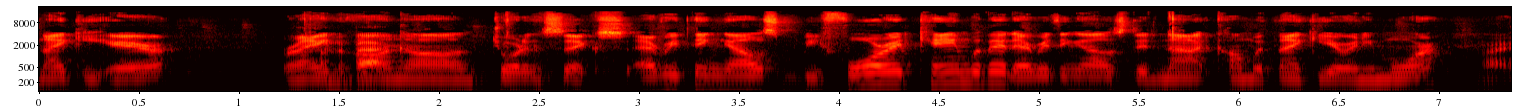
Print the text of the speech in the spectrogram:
Nike Air, right? On back. uh, Jordan Six. Everything else before it came with it. Everything else did not come with Nike Air anymore. Right.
